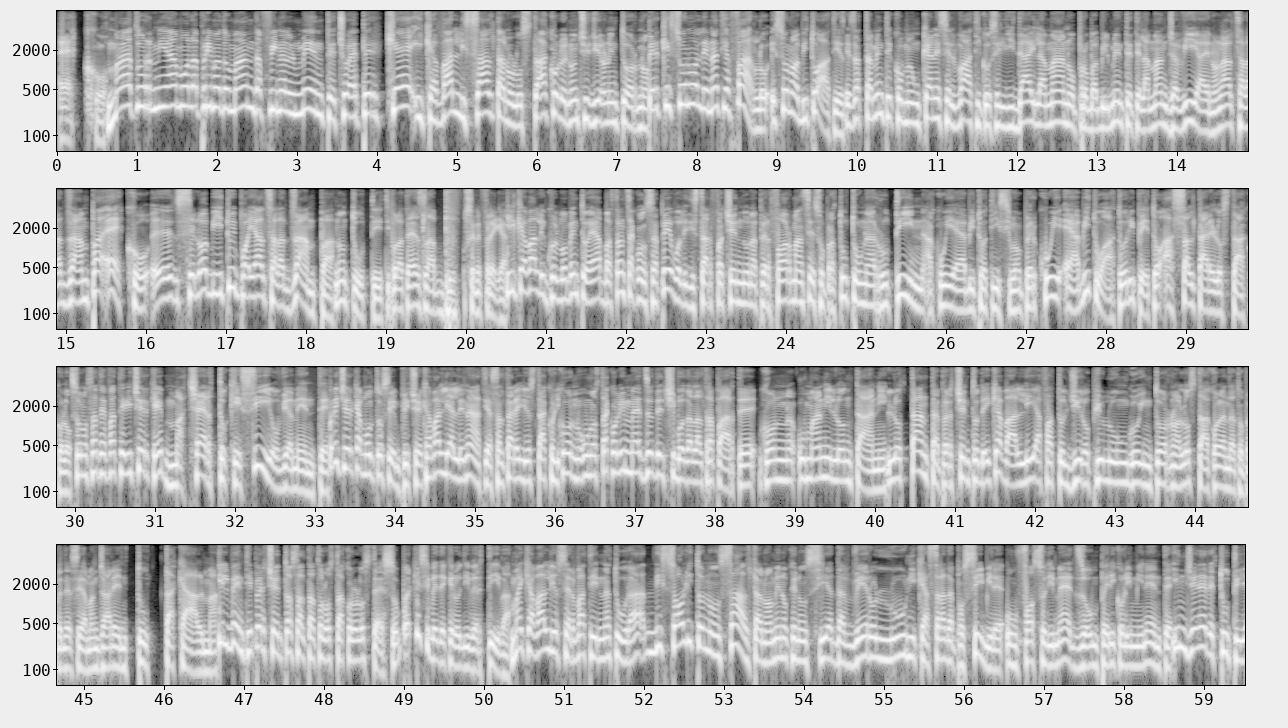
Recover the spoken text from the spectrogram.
Ecco. Ma torniamo alla prima domanda finalmente, cioè perché i cavalli saltano l'ostacolo e non ci girano intorno? Perché sono allenati a farlo e sono abituati, esattamente come un cane selvatico se gli dai la mano probabilmente te la mangia via e non alza la zampa, ecco, eh, se lo abitui poi alza la zampa. Non tutti, tipo la Tesla, pff, se ne frega. Il cavallo in quel momento è abbastanza consapevole di star facendo una performance e soprattutto una routine a cui è abituatissimo, per cui è abituato, ripeto, a saltare l'ostacolo. Sono state fatte ricerche? Ma certo che sì, ovviamente. Ricerca molto semplice. Cavalli allenati a saltare gli ostacoli con un ostacolo in mezzo e del cibo dall'altra parte, con umani lontani. L'80% dei cavalli ha fatto il giro più lungo intorno all'ostacolo e è andato a prendersi da mangiare in tutta calma. Il 20% ha saltato l'ostacolo lo stesso, perché si vede che lo divertiva. Ma i cavalli osservati in natura di solito non saltano, a meno che non sia davvero l'unica strada possibile, un fosso di mezzo, un pericolo imminente. In genere tutti gli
